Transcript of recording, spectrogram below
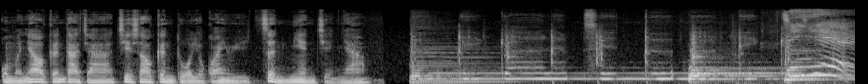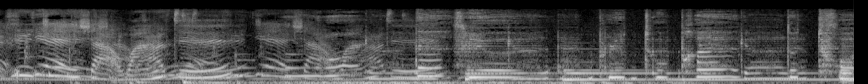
我们要跟大家介绍更多有关于正念减压。见小王子，遇见小王子。 tes yeux plus tout près de toi.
